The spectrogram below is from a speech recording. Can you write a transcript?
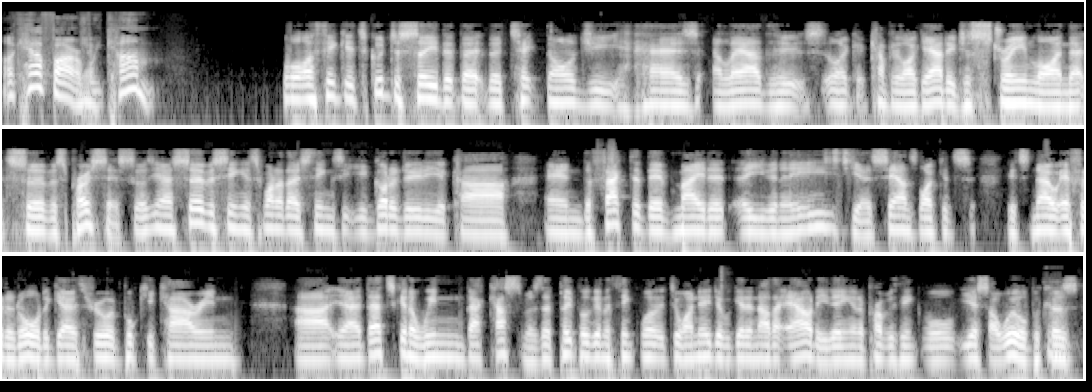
Like, how far have we come? Well, I think it's good to see that the, the technology has allowed like a company like Audi to streamline that service process. So, you know, servicing is one of those things that you've got to do to your car, and the fact that they've made it even easier sounds like it's it's no effort at all to go through it, book your car in, uh, you know, that's going to win back customers. That people are going to think, well, do I need to get another Audi? They're going to probably think, well, yes, I will, because mm.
